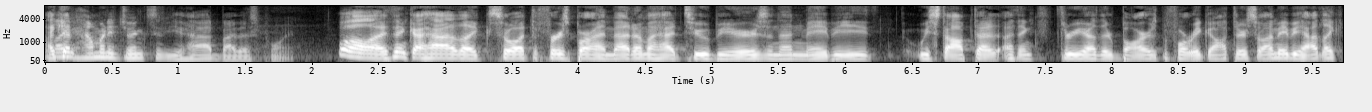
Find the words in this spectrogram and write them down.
I Like, can. how many drinks have you had by this point? Well, I think I had like so at the first bar I met him, I had two beers, and then maybe we stopped at I think three other bars before we got there. So I maybe had like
